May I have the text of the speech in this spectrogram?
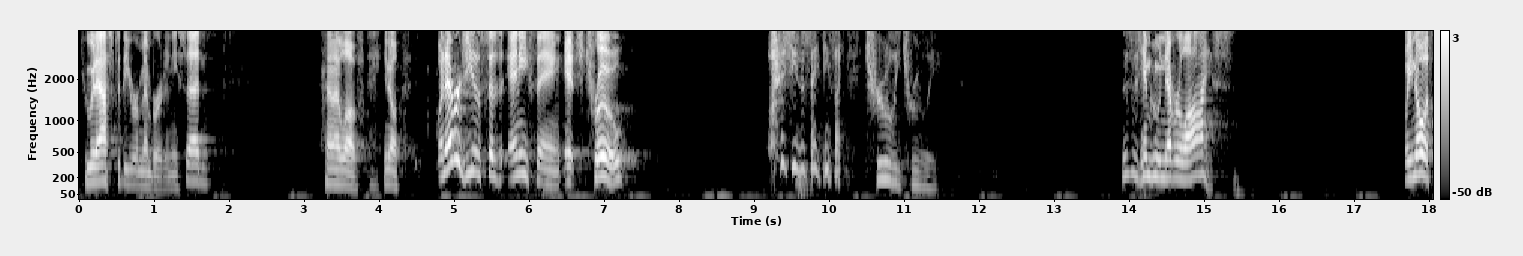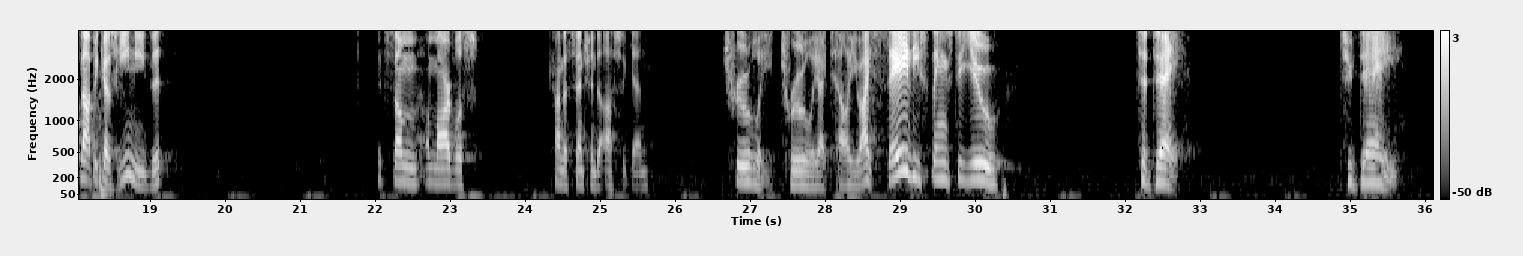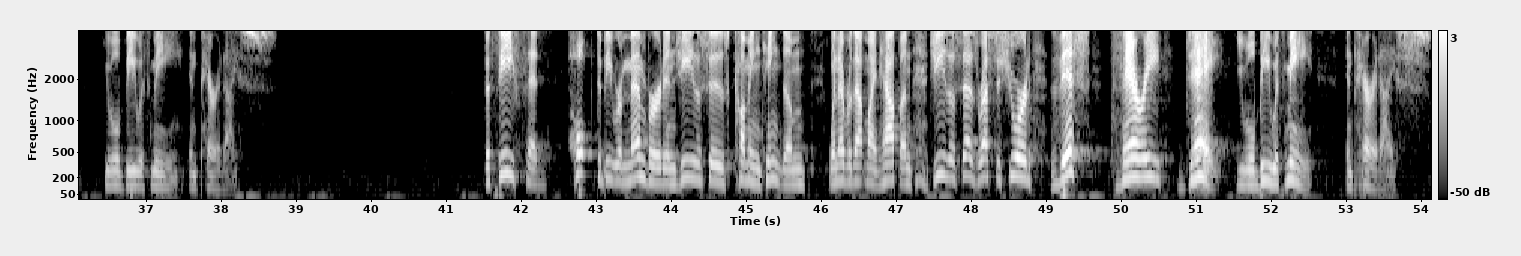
who had asked to be remembered, and he said, and I love, you know, whenever Jesus says anything, it's true. Why does Jesus say things like, truly, truly? This is him who never lies. We know it's not because he needs it. It's some marvelous condescension to us again. Truly, truly, I tell you, I say these things to you today. Today, you will be with me in paradise. The thief had hoped to be remembered in Jesus' coming kingdom whenever that might happen. Jesus says, Rest assured, this very day you will be with me in paradise.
